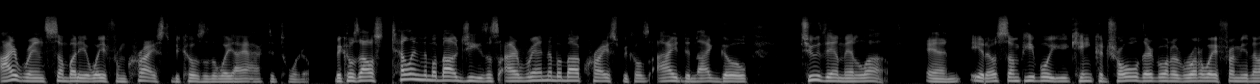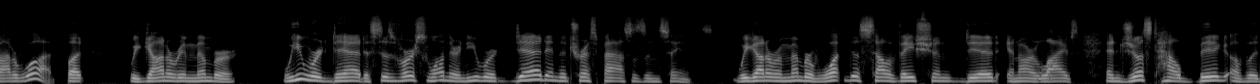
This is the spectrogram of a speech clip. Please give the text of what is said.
I ran somebody away from Christ because of the way I acted toward them. Because I was telling them about Jesus, I ran them about Christ because I did not go to them in love. And, you know, some people you can't control, they're going to run away from you no matter what. But we got to remember we were dead. It says, verse 1 there, and you were dead in the trespasses and sins. We got to remember what this salvation did in our lives and just how big of a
